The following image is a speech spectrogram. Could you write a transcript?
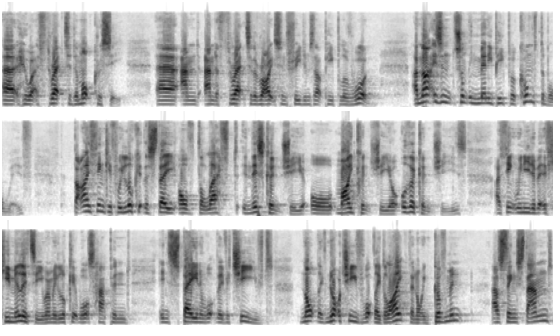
uh, who are a threat to democracy uh, and, and a threat to the rights and freedoms that people have won. And that isn't something many people are comfortable with. But I think if we look at the state of the left in this country, or my country, or other countries, I think we need a bit of humility when we look at what's happened in Spain and what they've achieved. Not, they've not achieved what they'd like, they're not in government as things stand,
